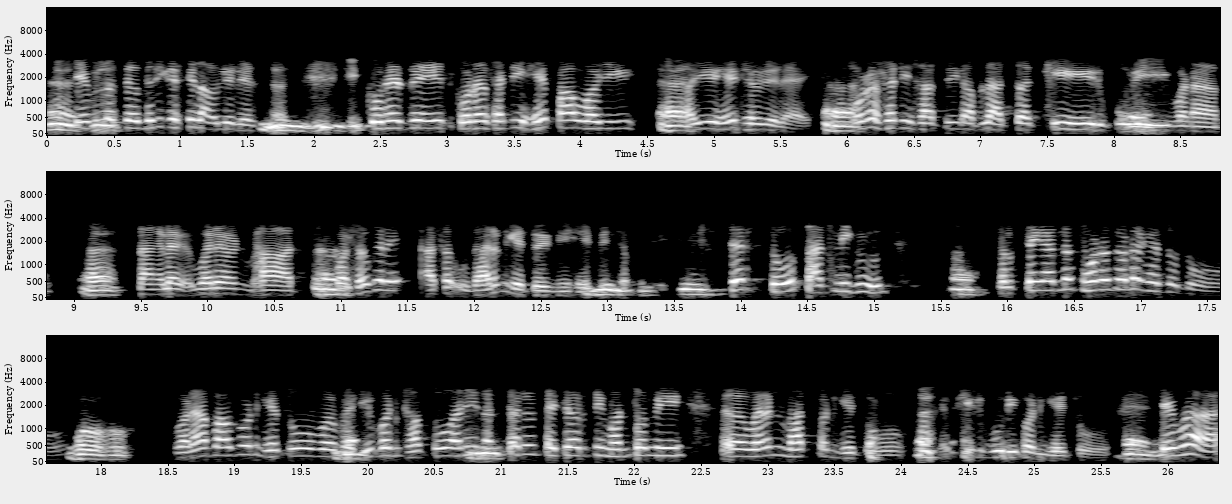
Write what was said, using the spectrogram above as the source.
टेबल ददरीकडे लावलेले असतात. की कोणाचे कोणासाठी हे पावभाजी भाजी हे ठेवलेलं आहे. कोणासाठी सात्विक आपलं आजचा खीर पुरी म्हणा हा. चांगलं वरण भात वगैरे असं उदाहरण घेतोय मी हे त्याच्यामध्ये. तर तो ताटली घेऊन हा. प्रत्येकातलं थोडं थोडं घेतो तो. हो हो. वडापाव पण घेतो भजी पण खातो आणि नंतर त्याच्यावरती म्हणतो मी वरण भात पण घेतो खीरपुरी पण घेतो. तेव्हा.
